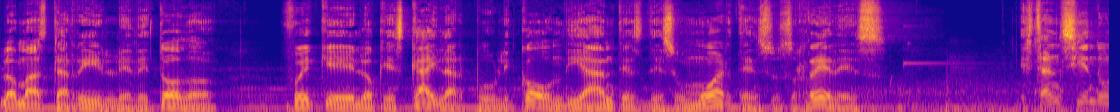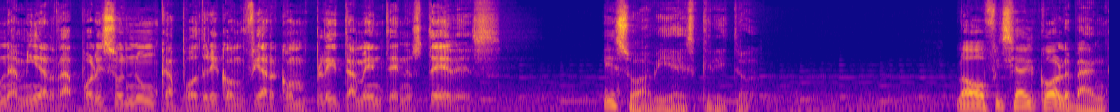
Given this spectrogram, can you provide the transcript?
Lo más terrible de todo fue que lo que Skylar publicó un día antes de su muerte en sus redes. Están siendo una mierda, por eso nunca podré confiar completamente en ustedes. Eso había escrito. La oficial Colebank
